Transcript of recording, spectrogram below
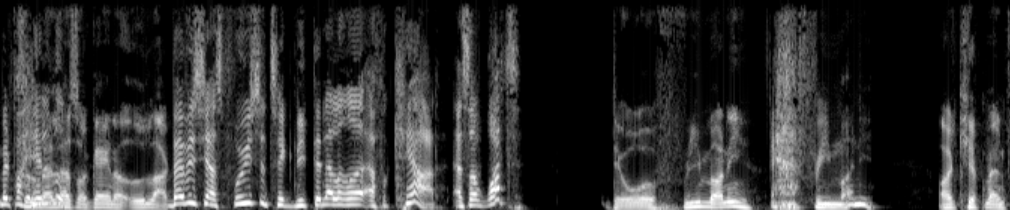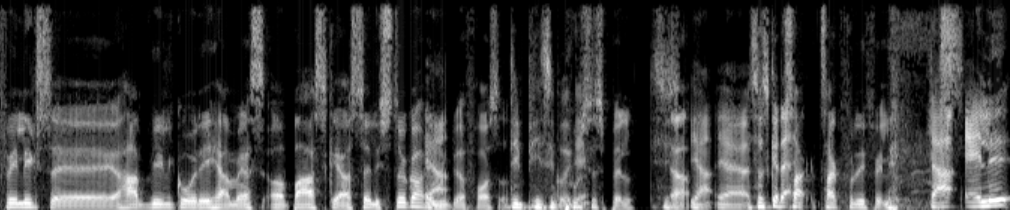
Men for Selvom helvede, organer er ødelagt. hvad hvis jeres fryseteknik, den allerede er forkert? Altså, what? Det er jo free money. Ja, free money. Og kæft, man, Felix øh, har en virkelig god idé her med at, at bare skære os selv i stykker, ja. inden vi bliver frosset. Det er en pissegod idé. Synes, ja. ja, ja. Så skal der, Tak, tak for det, Felix. der er alle,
